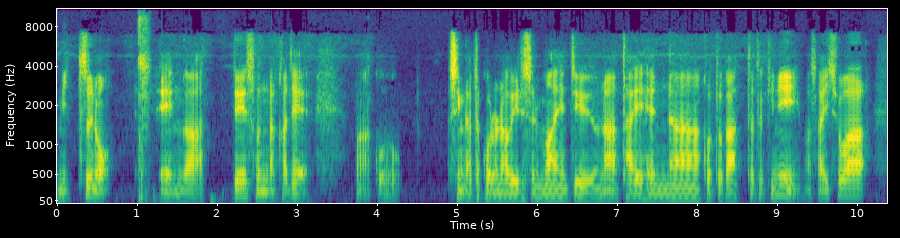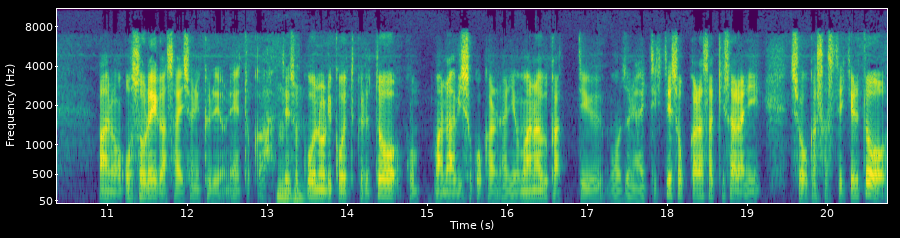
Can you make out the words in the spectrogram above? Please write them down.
3つの縁があって、その中で、まあ、こう、新型コロナウイルスの蔓延というような大変なことがあったときに、まあ、最初は、あの、恐れが最初に来るよねとか、で、そこを乗り越えてくると、こう、学び、そこから何を学ぶかっていうモードに入ってきて、そこから先さらに消化させていけると、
